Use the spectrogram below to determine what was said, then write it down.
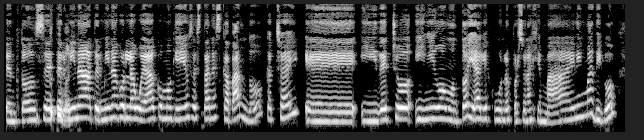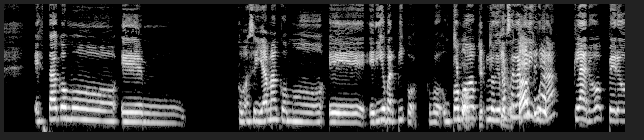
Entonces termina, termina con la weá como que ellos están escapando, ¿cachai? Eh, y de hecho Íñigo Montoya, que es como uno de los personajes más enigmáticos, está como, eh, ¿cómo se llama? Como eh, herido para pico. Como un poco que- lo que que pasa en la película, claro, pero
